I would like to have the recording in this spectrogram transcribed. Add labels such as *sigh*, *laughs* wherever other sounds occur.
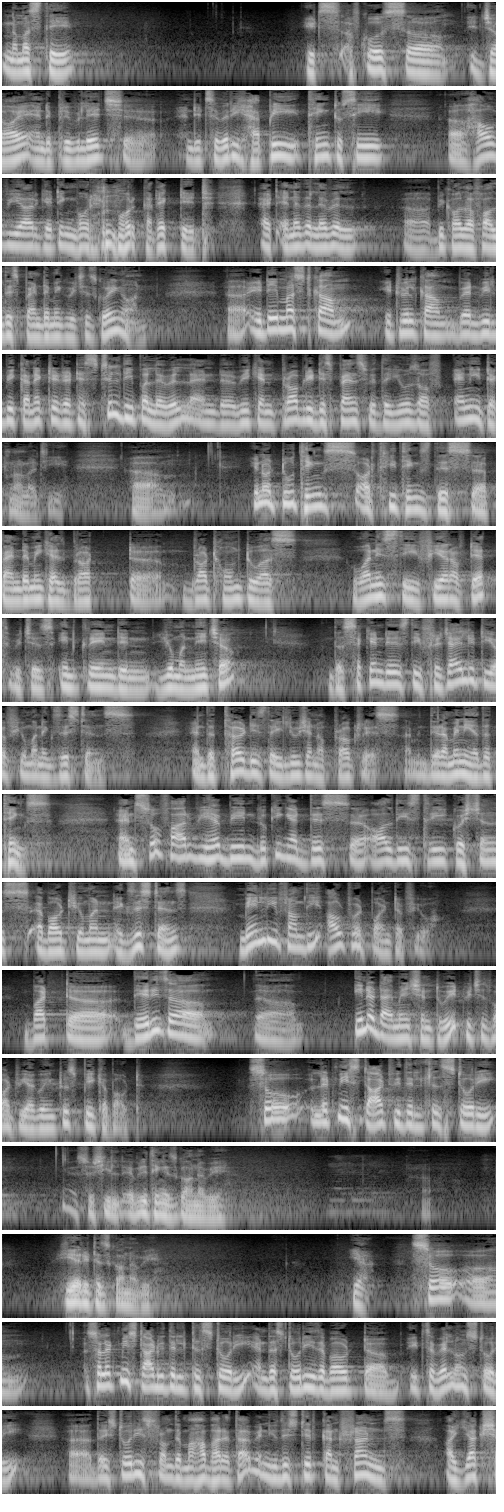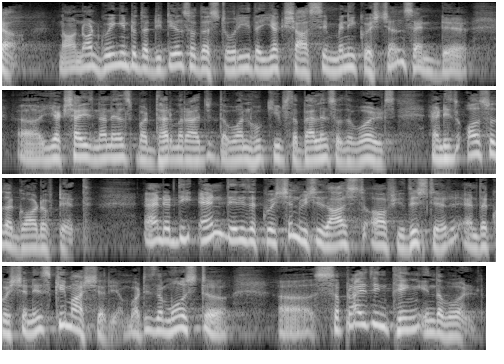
Namaste. It's, of course, uh, a joy and a privilege, uh, and it's a very happy thing to see uh, how we are getting more and *laughs* more connected at another level uh, because of all this pandemic which is going on. Uh, a day must come, it will come when we'll be connected at a still deeper level, and uh, we can probably dispense with the use of any technology. Um, you know, two things or three things this pandemic has brought brought home to us one is the fear of death, which is ingrained in human nature. The second is the fragility of human existence. And the third is the illusion of progress. I mean, there are many other things. And so far, we have been looking at this, uh, all these three questions about human existence, mainly from the outward point of view. But uh, there is a uh, inner dimension to it, which is what we are going to speak about. So let me start with a little story. Sushil, everything has gone away. Here it has gone away. Yeah. So, um, so let me start with a little story, and the story is about. Uh, it's a well-known story. Uh, the story is from the Mahabharata when Yudhishthir confronts a yaksha now, not going into the details of the story, the Yaksha asks him many questions, and uh, uh, Yaksha is none else but Dharmaraj, the one who keeps the balance of the worlds, and is also the god of death. And at the end, there is a question which is asked of Yudhishthir, and the question is Kim Asharyam? What is the most uh, uh, surprising thing in the world?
